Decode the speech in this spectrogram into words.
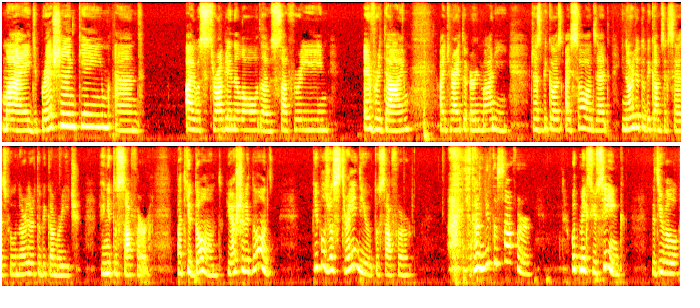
my depression came and I was struggling a lot, I was suffering every time I tried to earn money just because I saw that in order to become successful, in order to become rich, you need to suffer. But you don't. You actually don't. People just train you to suffer. you don't need to suffer. What makes you think that you will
